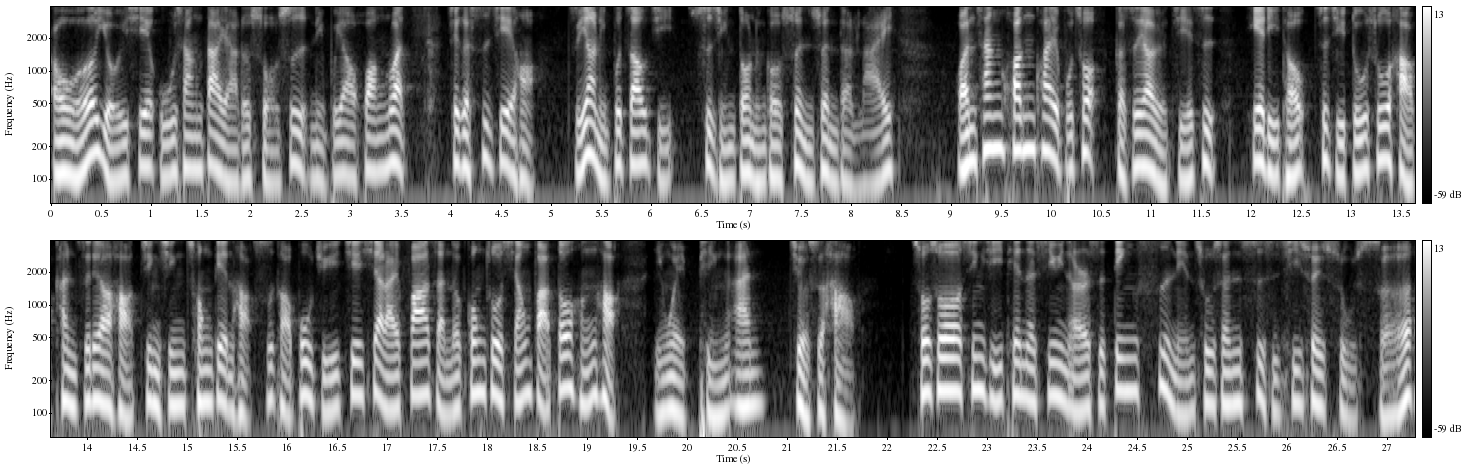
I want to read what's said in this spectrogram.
偶尔有一些无伤大雅的琐事，你不要慌乱。这个世界哈，只要你不着急，事情都能够顺顺的来。晚餐欢快不错，可是要有节制。夜里头自己读书好看资料好，静心充电好，思考布局接下来发展的工作想法都很好，因为平安。就是好，说说星期天的幸运儿是丁巳年出生，四十七岁属蛇；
